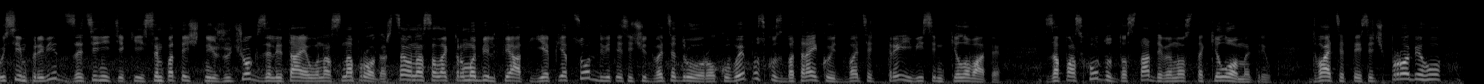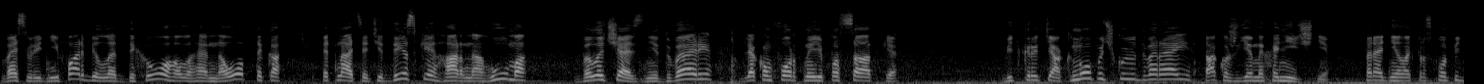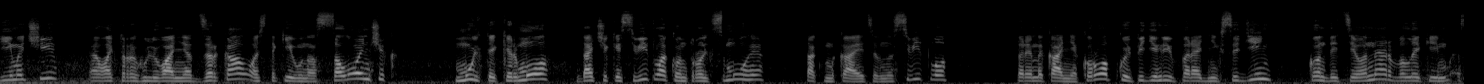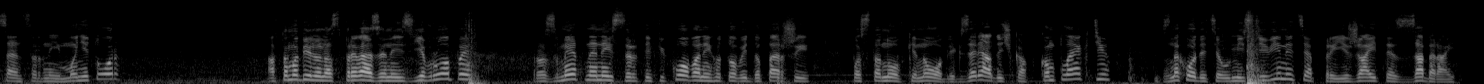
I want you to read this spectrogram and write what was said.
Усім привіт! Зацініть, який симпатичний жучок залітає у нас на продаж. Це у нас електромобіль Fiat E500 2022 року випуску з батарейкою 23,8 кВт. Запас ходу до 190 км. 20 тисяч пробігу, весь в рідній фарбі, LED ДХО, галогенна оптика, 15 диски, гарна гума, величезні двері для комфортної посадки. Відкриття кнопочкою дверей також є механічні. Передні електросклопідіймачі, електрорегулювання дзеркал, ось такий у нас салончик, мультикермо, датчики світла, контроль смуги. Так вмикається в нас світло, перемикання коробкою, підігрів передніх сидінь, кондиціонер, великий сенсорний монітор. Автомобіль у нас привезений з Європи, розмитнений, сертифікований, готовий до першої постановки на облік. Зарядочка в комплекті. Знаходиться у місті Вінниця. Приїжджайте, забирайте.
